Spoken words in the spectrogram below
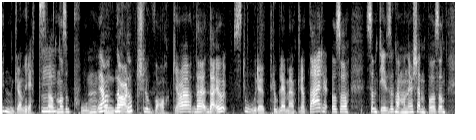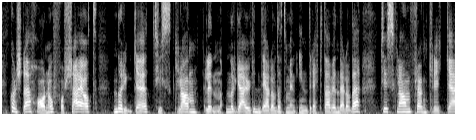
undergraver rettsstaten. Mm. Altså Polen, Ja, Ungarn, nettopp. Slovakia. Det, det er jo store problemer akkurat der. Og så Samtidig så kan man jo kjenne på sånn Kanskje det har noe for seg at Norge, Tyskland Eller Norge er jo ikke en del av dette, men indirekte er vi en del av det. Tyskland, Frankrike,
